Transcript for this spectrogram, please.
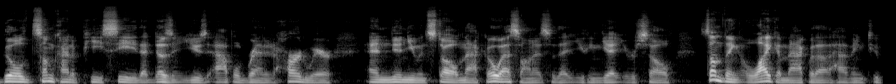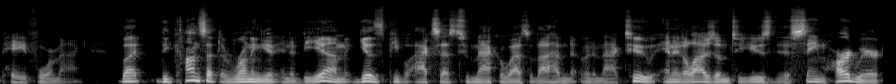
build some kind of PC that doesn't use Apple branded hardware. And then you install Mac OS on it so that you can get yourself something like a Mac without having to pay for Mac. But the concept of running it in a VM gives people access to Mac OS without having to own a Mac too, and it allows them to use the same hardware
